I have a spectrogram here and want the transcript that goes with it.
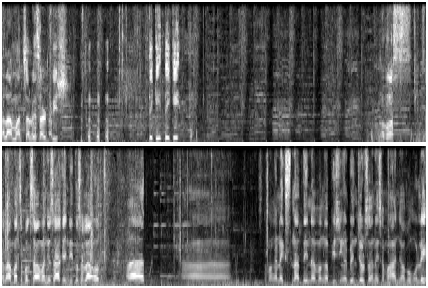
Salamat sa lizard fish. tiki tiki. Mga boss, salamat sa pagsama nyo sa akin dito sa Laot. At ah, sa mga next natin na mga fishing adventures, sana samahan nyo akong uli.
